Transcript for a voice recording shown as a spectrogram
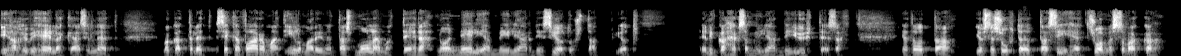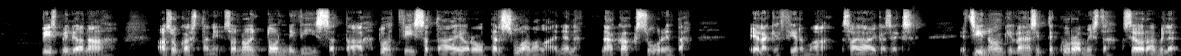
ihan hyvin heilläkään silleen, että mä katselen, että sekä Varma että Ilmarinen taas molemmat tehdä noin 4 miljardin sijoitustappiot, eli 8 miljardia yhteensä. Ja tota, jos se suhteuttaa siihen, että Suomessa vaikka 5 miljoonaa asukasta, niin se on noin tonni 500, 1500 euroa per suomalainen. Nämä kaksi suurinta eläkefirmaa sai aikaiseksi. Et siinä mm. onkin vähän sitten kuromista seuraaville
